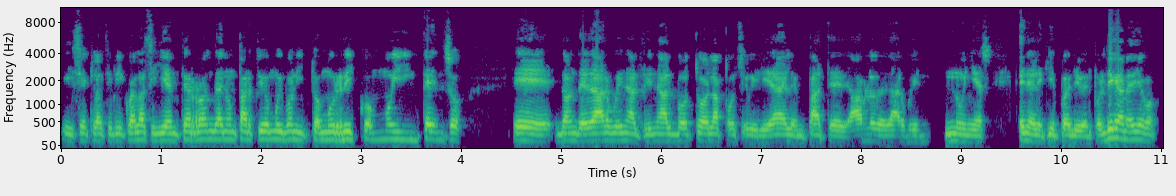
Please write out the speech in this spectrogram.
y se clasificó a la siguiente ronda en un partido muy bonito, muy rico, muy intenso, eh, donde Darwin al final votó la posibilidad del empate. Hablo de Darwin Núñez en el equipo de Liverpool. Dígame, Diego.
